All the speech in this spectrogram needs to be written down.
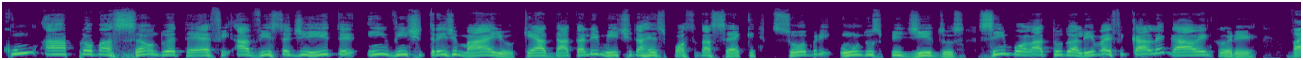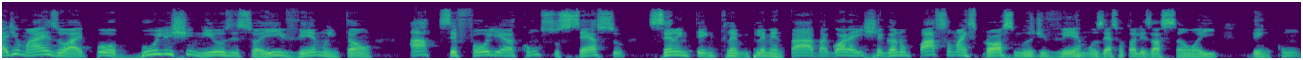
com a aprovação do ETF à vista de ITER em 23 de maio, que é a data limite da resposta da SEC sobre um dos pedidos. Se embolar tudo ali, vai ficar legal, hein, Curi? Vai demais, Uai. Pô, bullish news isso aí. Vemos então a Cefolia com sucesso sendo implementada, agora aí chegando um passo mais próximos de vermos essa atualização aí Dencum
